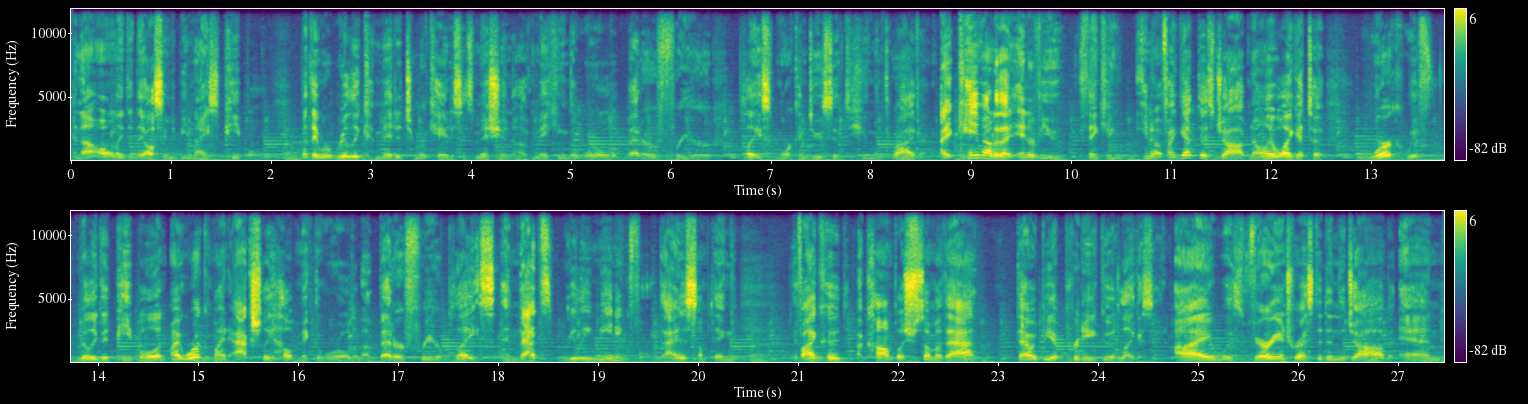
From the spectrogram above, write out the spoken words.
and not only did they all seem to be nice people, but they were really committed to Mercatus' mission of making the world a better, freer place, more conducive to human thriving. I came out of that interview thinking, you know, if I get this job, not only will I get to work with really good people, and my work might actually help make the world a better, freer place. And that's really meaningful. That is something, if I could accomplish some of that, that would be a pretty good legacy. I was very interested in the job and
